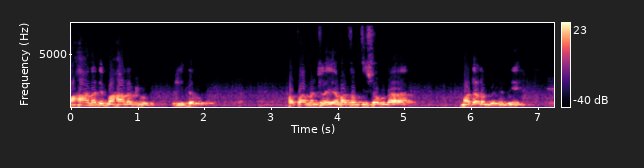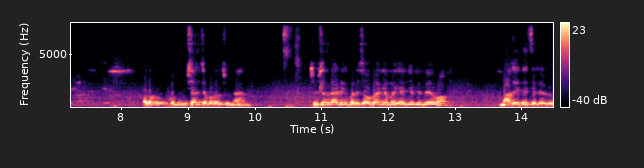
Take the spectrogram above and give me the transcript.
మహానటి మహానటులు వీళ్ళిద్దరు పర్ఫార్మెన్స్లో ఏమాత్రం తీసుకోకుండా మాట్లాడడం జరిగింది. వాళ్ళకు కొన్ని విషయాలు చెప్పదలుచున్నా శివచంద్రారెడ్డికి మరి సౌభాగ్యమ్మ ఏం చెప్పిందేమో మాకైతే తెలియదు.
